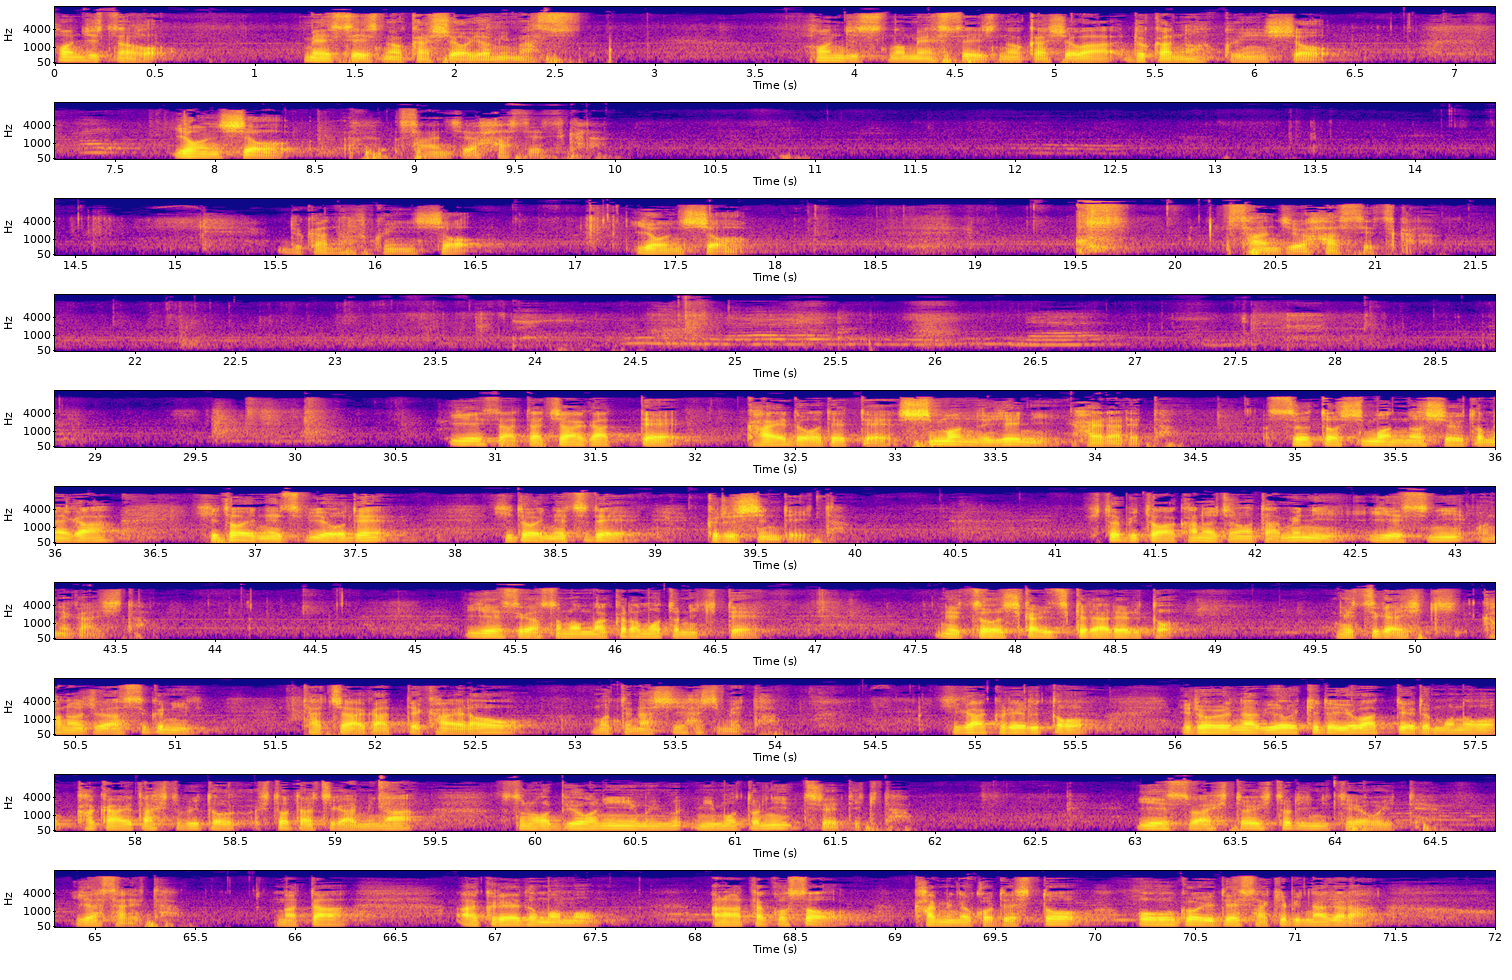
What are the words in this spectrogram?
本日のメッセージの箇所を読みます。本日のメッセージの箇所はルカの福音書4章38節から。ルカの福音書4章38節から。イエスは立ち上がって街道を出てシモンの家に入られた。するとシモンの姑がひどい熱病でひどい熱で苦しんでいた。人々は彼女のためにイエスにお願いした。イエスがその枕元に来て熱を叱りつけられると熱が引き彼女はすぐに立ち上がって彼らをもてなし始めた。日が暮れるといろいろな病気で弱っているものを抱えた人々人たちが皆その病人を身元に連れてきた。イエスは一人一人に手を置いて癒された。また悪霊どももあなたこそ神の子ですと大声で叫びながら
